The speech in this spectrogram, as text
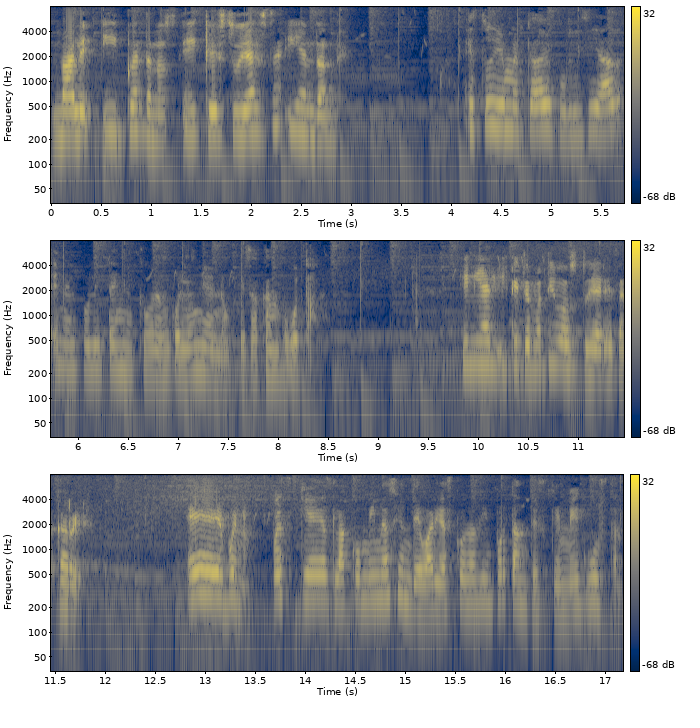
Vale, y cuéntanos, ¿eh, ¿qué estudiaste y en dónde? Estudié Mercado de Publicidad en el Politécnico Gran Colombiano, pues acá en Bogotá. Genial, ¿y qué te motivó a estudiar esa carrera? Eh, bueno, pues que es la combinación de varias cosas importantes que me gustan.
